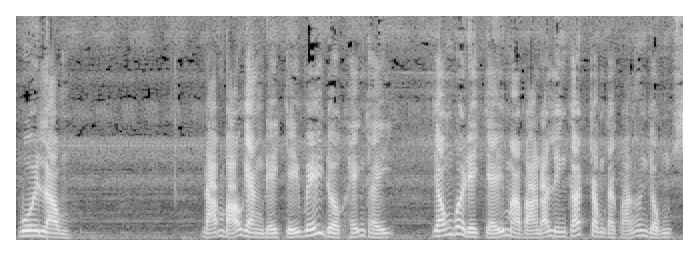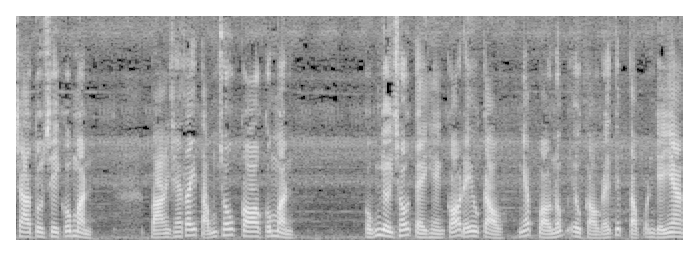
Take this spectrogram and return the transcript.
Vui lòng đảm bảo rằng địa chỉ ví được hiển thị giống với địa chỉ mà bạn đã liên kết trong tài khoản ứng dụng Satoshi của mình. Bạn sẽ thấy tổng số co của mình cũng như số tiền hiện có để yêu cầu, nhấp vào nút yêu cầu để tiếp tục anh chị nha.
